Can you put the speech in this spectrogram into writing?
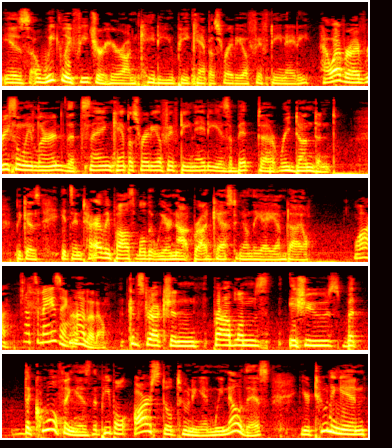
is a weekly feature here on KDUP Campus Radio 1580. However, I've recently learned that saying Campus Radio 1580 is a bit uh, redundant because it's entirely possible that we are not broadcasting on the AM dial. Why? That's amazing. I don't know. Construction, problems, issues, but the cool thing is that people are still tuning in. We know this. You're tuning in,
